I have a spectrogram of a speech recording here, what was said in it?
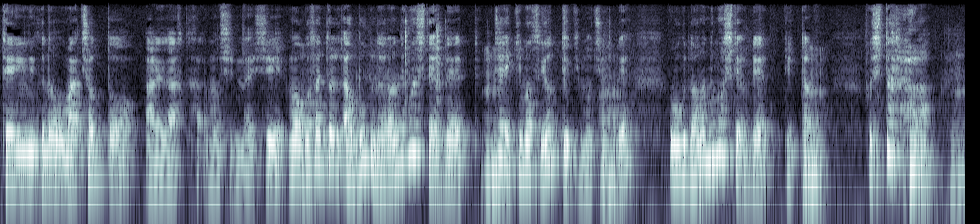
店員に行くのもまあちょっとあれだかもしれないし、まあ、おばさんにとって「あ僕並んでましたよね」ってうん。じゃあ行きますよ」っていう気持ちでね「僕並んでましたよね」って言ったの、うん。そしたらうん。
